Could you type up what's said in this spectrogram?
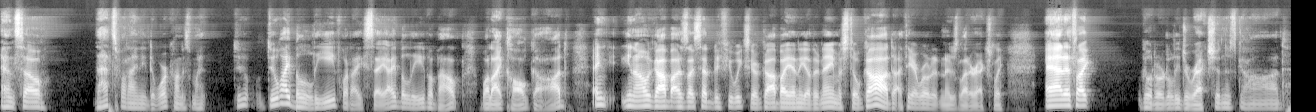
And so that's what I need to work on is my do do I believe what I say I believe about what I call God? And you know, God, as I said a few weeks ago, God by any other name is still God. I think I wrote it in a newsletter actually, and it's like good orderly direction is God.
